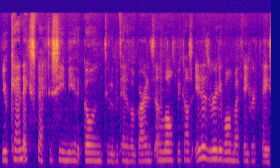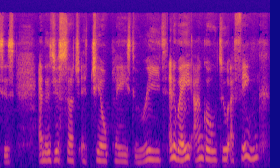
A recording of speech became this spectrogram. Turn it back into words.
you can expect to see me going to the botanical gardens a lot because it is really one of my favorite places and it's just such a chill place to read. Anyway, I'm going to, think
